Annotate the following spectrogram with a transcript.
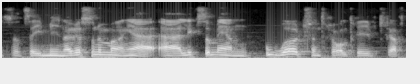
så att säga, i mina resonemang är, är liksom en oerhört central drivkraft.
